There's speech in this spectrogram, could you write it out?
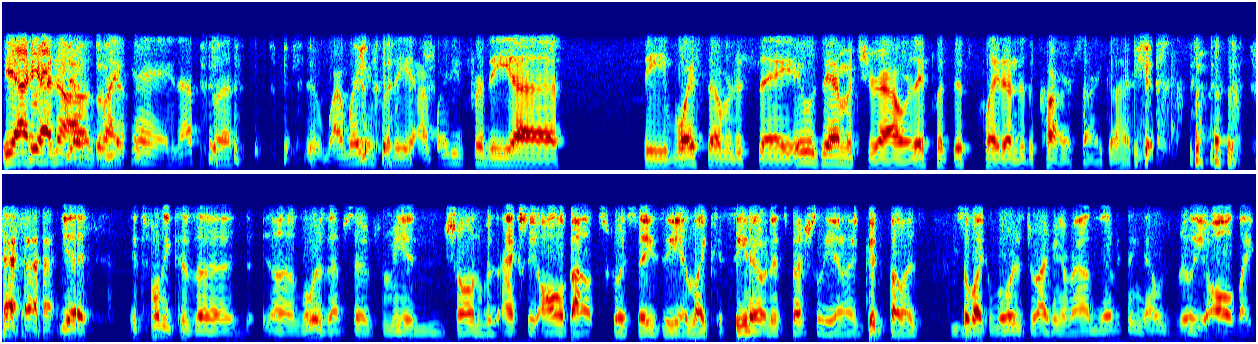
Yeah, yeah, no, Yeah, I was so, like, yeah, hey, that's the. I'm waiting for the. I'm waiting for the. uh the voiceover to say it was amateur hour. They put this plate under the car. Sorry, go ahead. Yeah. yeah, it's funny because uh, uh, Laura's episode for me and Sean was actually all about Scorsese and like Casino and especially uh, Goodfellas. So like Laura's driving around and everything, that was really all like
